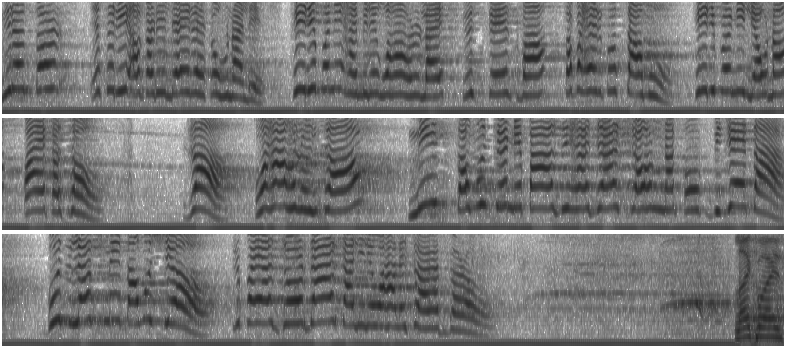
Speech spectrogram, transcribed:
निरन्तर यसरी अगाडि ल्याइरहेको हुनाले फेरि पनि हामीले उहाँहरूलाई यो स्टेजमा तपाईँहरूको सामु फेरि पनि ल्याउन पाएका छौँ। र उहाँ हुनुहुन्छ मिस तमुस्य नेपाल दुई हजार चौन्नको विजेता बुधलक्ष्मी तमुस्य कृपया जोरदार तालीले उहाँलाई स्वागत गरौँ। लाइकवाइज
